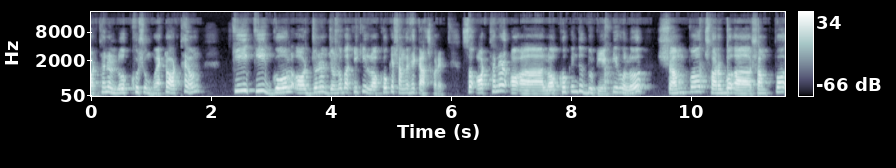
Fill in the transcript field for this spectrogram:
অর্থায়নের লক্ষ্যসমূহ, একটা অর্থায়ন কি কি গোল অর্জনের জন্য বা কি কি লক্ষ্যকে সামনে রেখে কাজ করে। সো অর্থায়নের লক্ষ্য কিন্তু দুটি। একটি হলো সম্পদ সর্ব সম্পদ,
